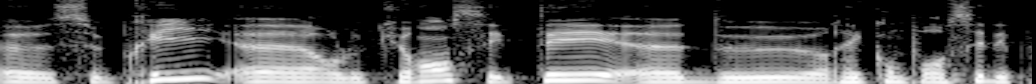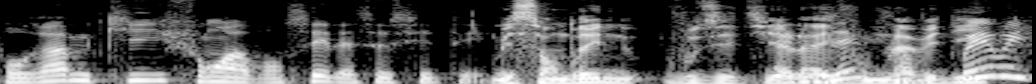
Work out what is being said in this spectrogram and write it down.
euh, ce prix. Euh, en l'occurrence, c'était de récompenser des programmes qui font avancer la société. Mais Sandrine, vous étiez là et vous me l'avez dit. oui, oui.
